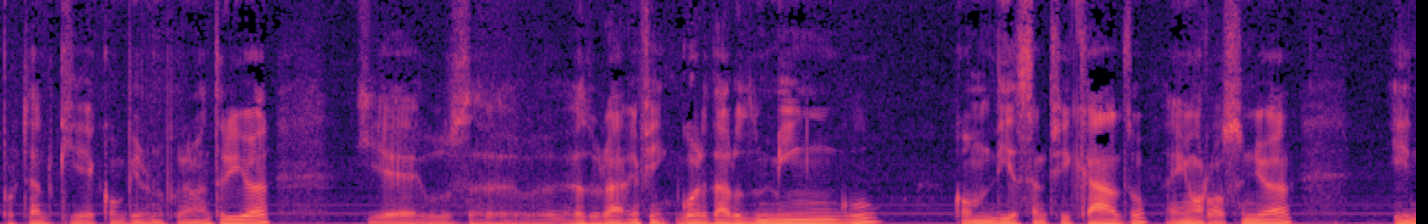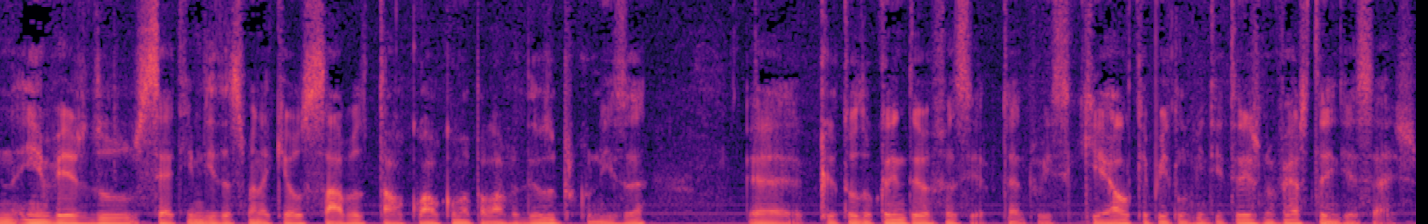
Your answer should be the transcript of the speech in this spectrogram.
portanto, que é como vimos no programa anterior, que é os, uh, adorar, enfim, guardar o domingo como dia santificado, em honra ao Senhor, e em vez do sétimo dia da semana, que é o sábado, tal qual como a palavra de Deus o preconiza, uh, que todo o crente deve fazer. Portanto, Ezequiel, capítulo 23, no verso 36.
